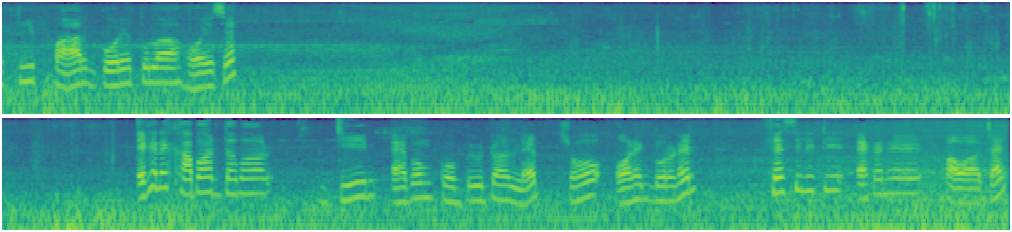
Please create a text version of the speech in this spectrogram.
একটি পার্ক গড়ে তোলা হয়েছে। এখানে খাবার দাবার, জিম এবং কম্পিউটার ল্যাব সহ অনেক ধরনের ফ্যাসিলিটি এখানে পাওয়া যায়।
